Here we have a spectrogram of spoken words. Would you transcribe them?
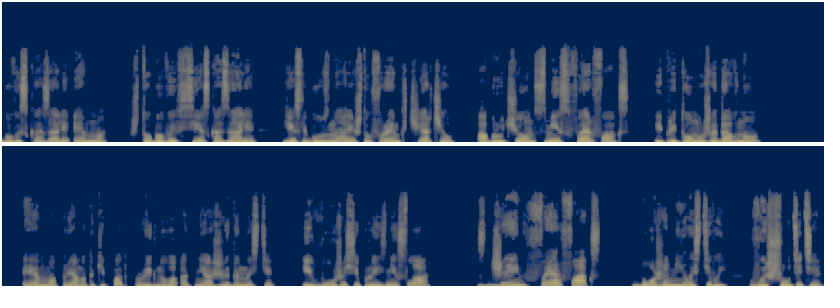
бы вы сказали, Эмма? Что бы вы все сказали, если бы узнали, что Фрэнк Черчилл обручён с мисс Фэрфакс, и притом уже давно? Эмма прямо-таки подпрыгнула от неожиданности и в ужасе произнесла: "С Джейн Фэрфакс? Боже милостивый, вы шутите?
